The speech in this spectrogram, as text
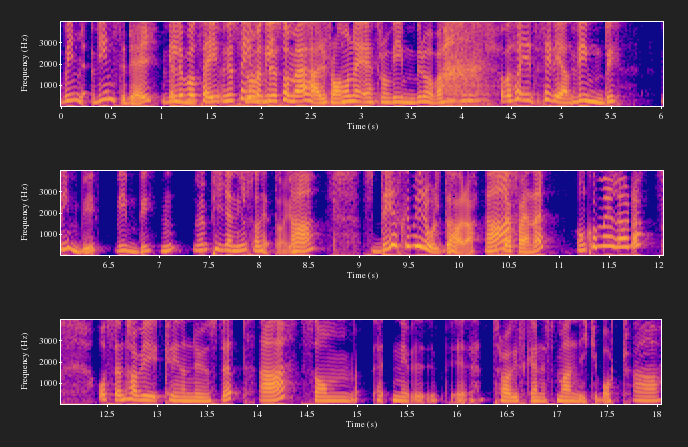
Vim, Vimseberg. Vim- Eller vad säger, hur säger Från man? Vi- Du som är härifrån. Hon är från Vimby då va? Vad säger, säg det igen. Vimby. Vimby. Vimby. Mm. Men Pia Nilsson heter hon ju. Ja. Så det ska bli roligt att höra. Ja. Att träffa henne. Hon kommer en lördag. Och sen har vi Karina Nunstedt Ja. som eh, tragiska hennes man gick ju bort. Ja.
